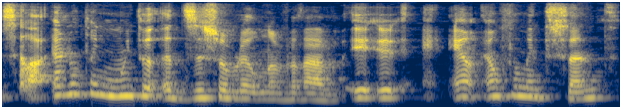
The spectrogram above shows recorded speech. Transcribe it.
sei lá, eu não tenho muito a dizer sobre ele, na verdade. É, é- é um filme interessante,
